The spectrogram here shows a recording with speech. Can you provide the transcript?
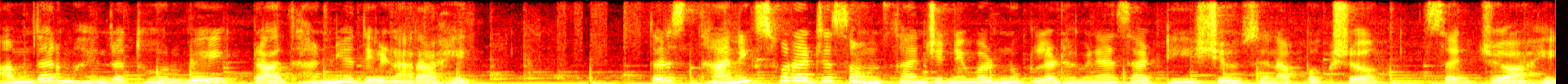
आमदार महेंद्र थोरवे प्राधान्य देणार आहेत. तर स्थानिक स्वराज्य संस्थांची निवडणूक लढविण्यासाठी शिवसेना पक्ष सज्ज आहे.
